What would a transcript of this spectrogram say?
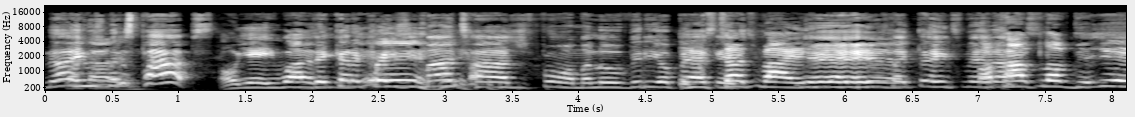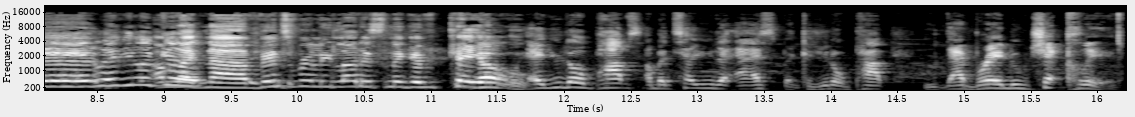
nah, he was with his pops. Oh yeah, he was. They cut a Yeah. crazy montage for him, a little video He was package. touched by it. Yeah, he Yeah. was like, thanks, man. My I'm- pops loved it. Yeah, look, you look I'm good. like, nah, Vince really loved this nigga KO. Yo, and you know, pops. I'm gonna tell you the aspect because you know, pop that brand new check cleared.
